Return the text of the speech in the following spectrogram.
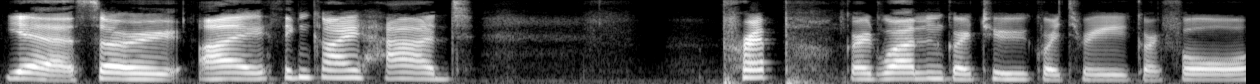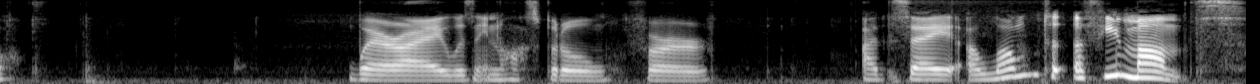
Yeah, so I think I had prep grade one, grade two, grade three, grade four, where I was in hospital for, I'd say, a long, t- a few months.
